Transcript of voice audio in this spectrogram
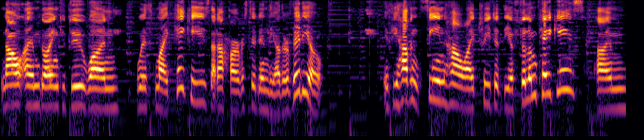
Now I'm going to do one with my keikis that I harvested in the other video. If you haven't seen how I treated the Aphyllum keikis, I'm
